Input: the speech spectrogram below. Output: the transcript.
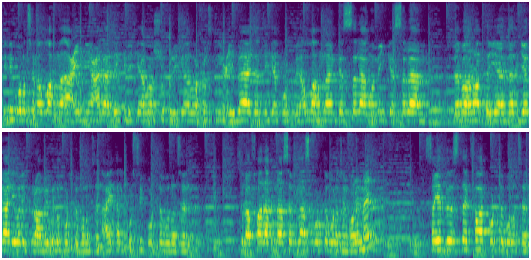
তিনি বলেছেন আল্লাহ আইনি আলা যিকরিকা ওয়া শুকরিকা ওয়া হুসনি ইবাদাতিকা। পড়তে, আল্লাহুম্মা আনকাস সালাম ওয়া মিনকাস সালাম। তাবারাকতা ইয়া যাল জালালি ওয়াল এগুলো পড়তে বলেছেন। আয়াতুল কুরসি পড়তে বলেছেন। সূরা ফালাক নাস ক্লাস পড়তে বলেছেন। বলেন নাই? সাইয়্যিদুল ইস্তিগফার পড়তে বলেছেন।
